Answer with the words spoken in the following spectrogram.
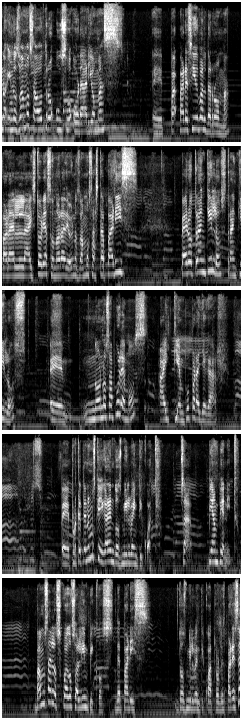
Bueno, y nos vamos a otro uso horario más eh, pa- parecido al de Roma. Para la historia sonora de hoy nos vamos hasta París. Pero tranquilos, tranquilos. eh, no nos apuremos. Hay tiempo para llegar. eh, porque tenemos que llegar en 2024. O sea, pian pianito. Vamos a los Juegos Olímpicos de París 2024, ¿les parece?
